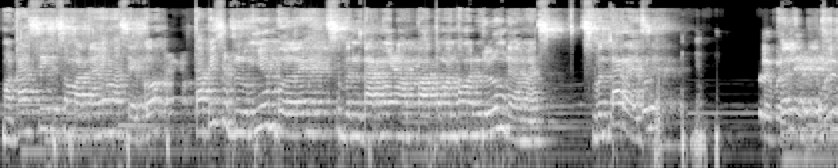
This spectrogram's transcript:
Makasih kesempatannya Mas Eko. Tapi sebelumnya boleh sebentarnya apa teman-teman dulu nggak Mas? Sebentar aja. Boleh, boleh. boleh. boleh.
